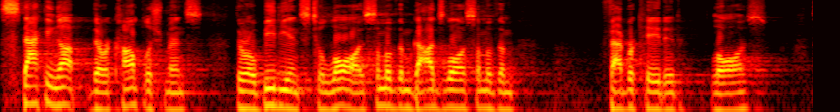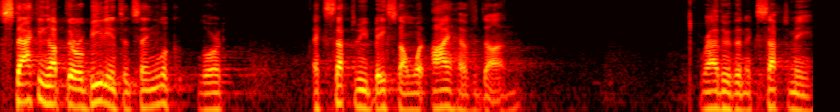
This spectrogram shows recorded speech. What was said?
Stacking up their accomplishments their obedience to laws, some of them God's laws, some of them fabricated laws, stacking up their obedience and saying, Look, Lord, accept me based on what I have done, rather than accept me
